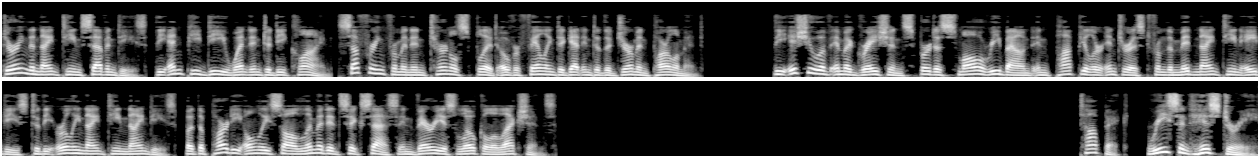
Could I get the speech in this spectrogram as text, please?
During the 1970s, the NPD went into decline, suffering from an internal split over failing to get into the German parliament. The issue of immigration spurred a small rebound in popular interest from the mid-1980s to the early 1990s, but the party only saw limited success in various local elections. Recent history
